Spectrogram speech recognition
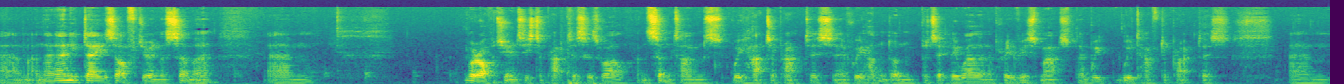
um, and then any days off during the summer um, were opportunities to practice as well. And sometimes we had to practice. You know, if we hadn't done particularly well in a previous match, then we we'd have to practice. Um,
